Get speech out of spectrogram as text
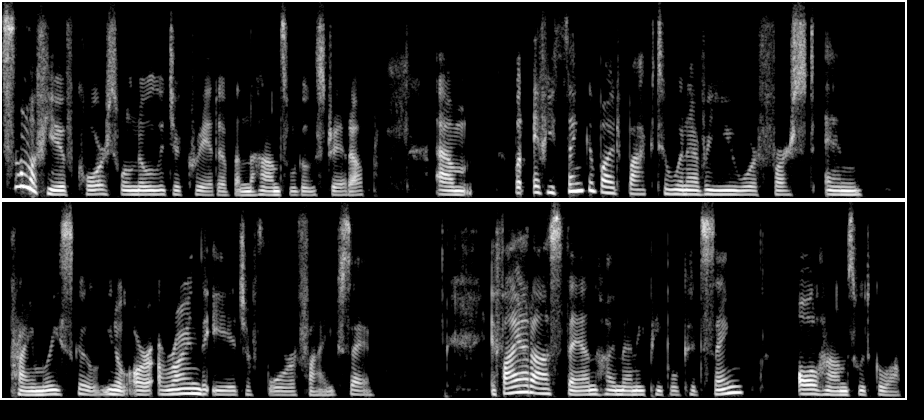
Some of you, of course, will know that you're creative and the hands will go straight up. Um, but if you think about back to whenever you were first in primary school, you know, or around the age of four or five, say, if I had asked then how many people could sing, all hands would go up.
